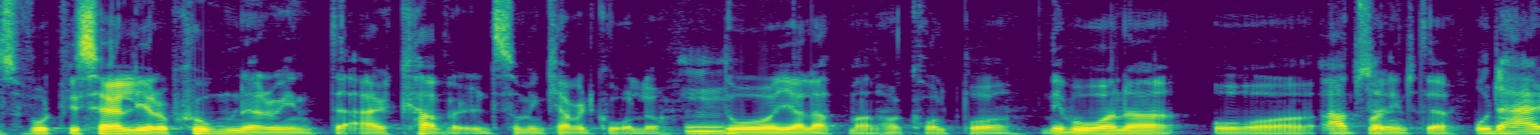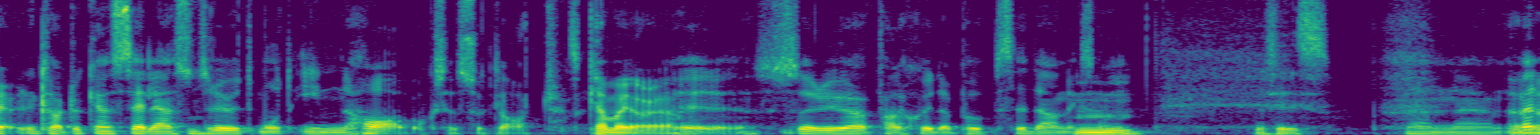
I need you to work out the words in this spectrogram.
Så fort vi säljer optioner och inte är covered, som en covered call då, Mm. då gäller att man har koll på nivåerna och att man Absolut. inte, Och det här, det är klart, du kan sälja en strut mot innehav också såklart. så kan man göra. Eh, Så är du i alla fall skyddad på uppsidan. Liksom. Precis. Men, eh, men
